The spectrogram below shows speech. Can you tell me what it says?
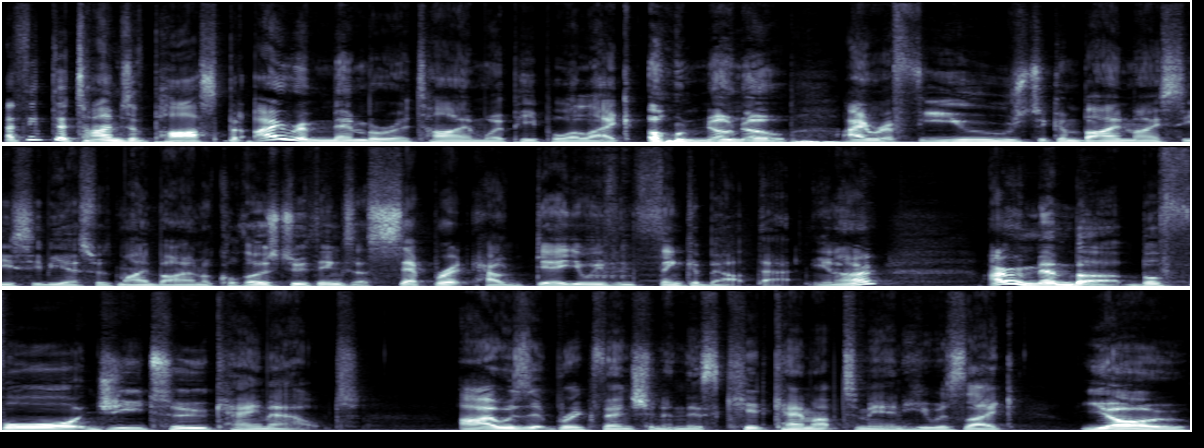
I think the times have passed, but I remember a time where people were like, oh, no, no, I refuse to combine my CCBS with my Bionicle. Those two things are separate. How dare you even think about that, you know? I remember before G2 came out, I was at Brickvention and this kid came up to me and he was like, yo,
